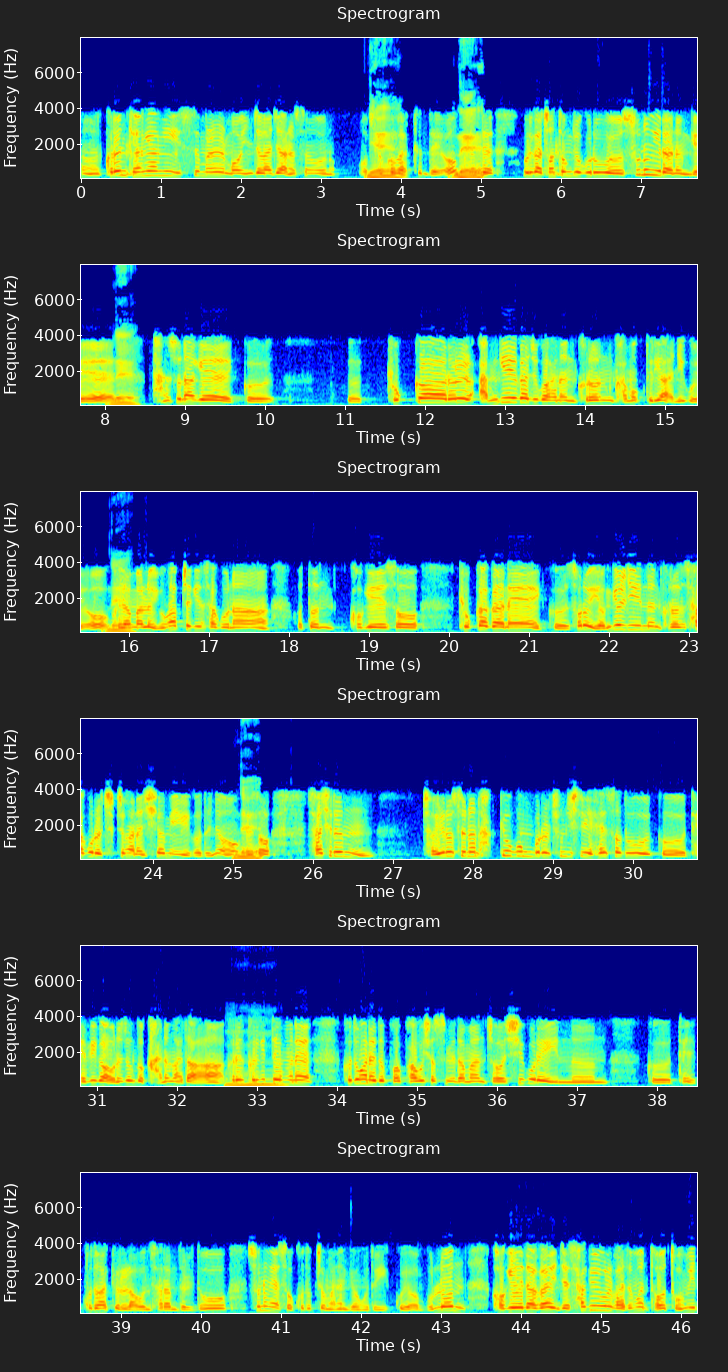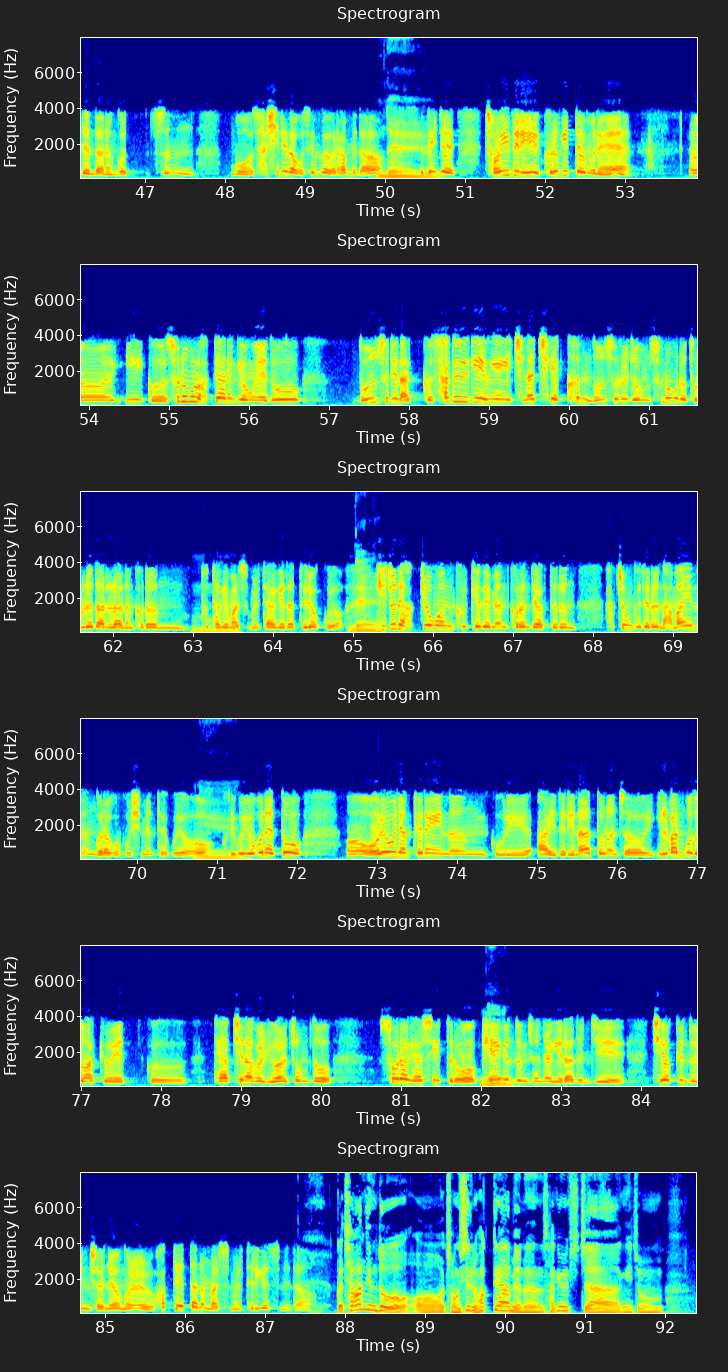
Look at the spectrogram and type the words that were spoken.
어, 그런 경향이 있음을 뭐 인정하지 않을 수는 없을 예. 것 같은데요. 네. 그런데 우리가 전통적으로 수능이라는 게 네. 단순하게 그, 그 교과를 암기해 가지고 하는 그런 과목들이 아니고요. 네. 그야말로 융합적인 사고나 어떤 거기에서 교과 간에 그 서로 연결이 있는 그런 사고를 측정하는 시험이거든요. 네. 그래서 사실은 저희로서는 학교 공부를 충실히 해서도 그 대비가 어느 정도 가능하다. 그래 음. 그렇기 때문에 그 동안에도 봐보셨습니다만 저 시골에 있는 그 고등학교를 나온 사람들도 수능에서 고득점 하는 경우도 있고요. 물론 거기에다가 이제 사교육을 받으면 더 도움이 된다는 것은 뭐 사실이라고 생각을 합니다. 네. 근데 이제 저희들이 그러기 때문에 어 이 그 수능을 확대하는 경우에도 논술이나 그 사교육의 영향이 지나치게 큰 논술을 좀 수능으로 돌려달라는 그런 음. 부탁의 말씀을 대학에다 드렸고요. 네. 기존의 학종은 그렇게 되면 그런 대학들은 학종 그대로 남아 있는 거라고 보시면 되고요. 네. 그리고 이번에 또 어, 어려운 형편에 있는 그 우리 아이들이나 또는 저 일반 고등학교의 그 대학 진학을 좀더 수월하게 할 수 있도록 네. 기회균등 전형이라든지 지역균등 전형을 확대했다는 말씀을 드리겠습니다. 그러니까 차관님도 어, 정시를 확대하면은 사교육 시장이 좀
